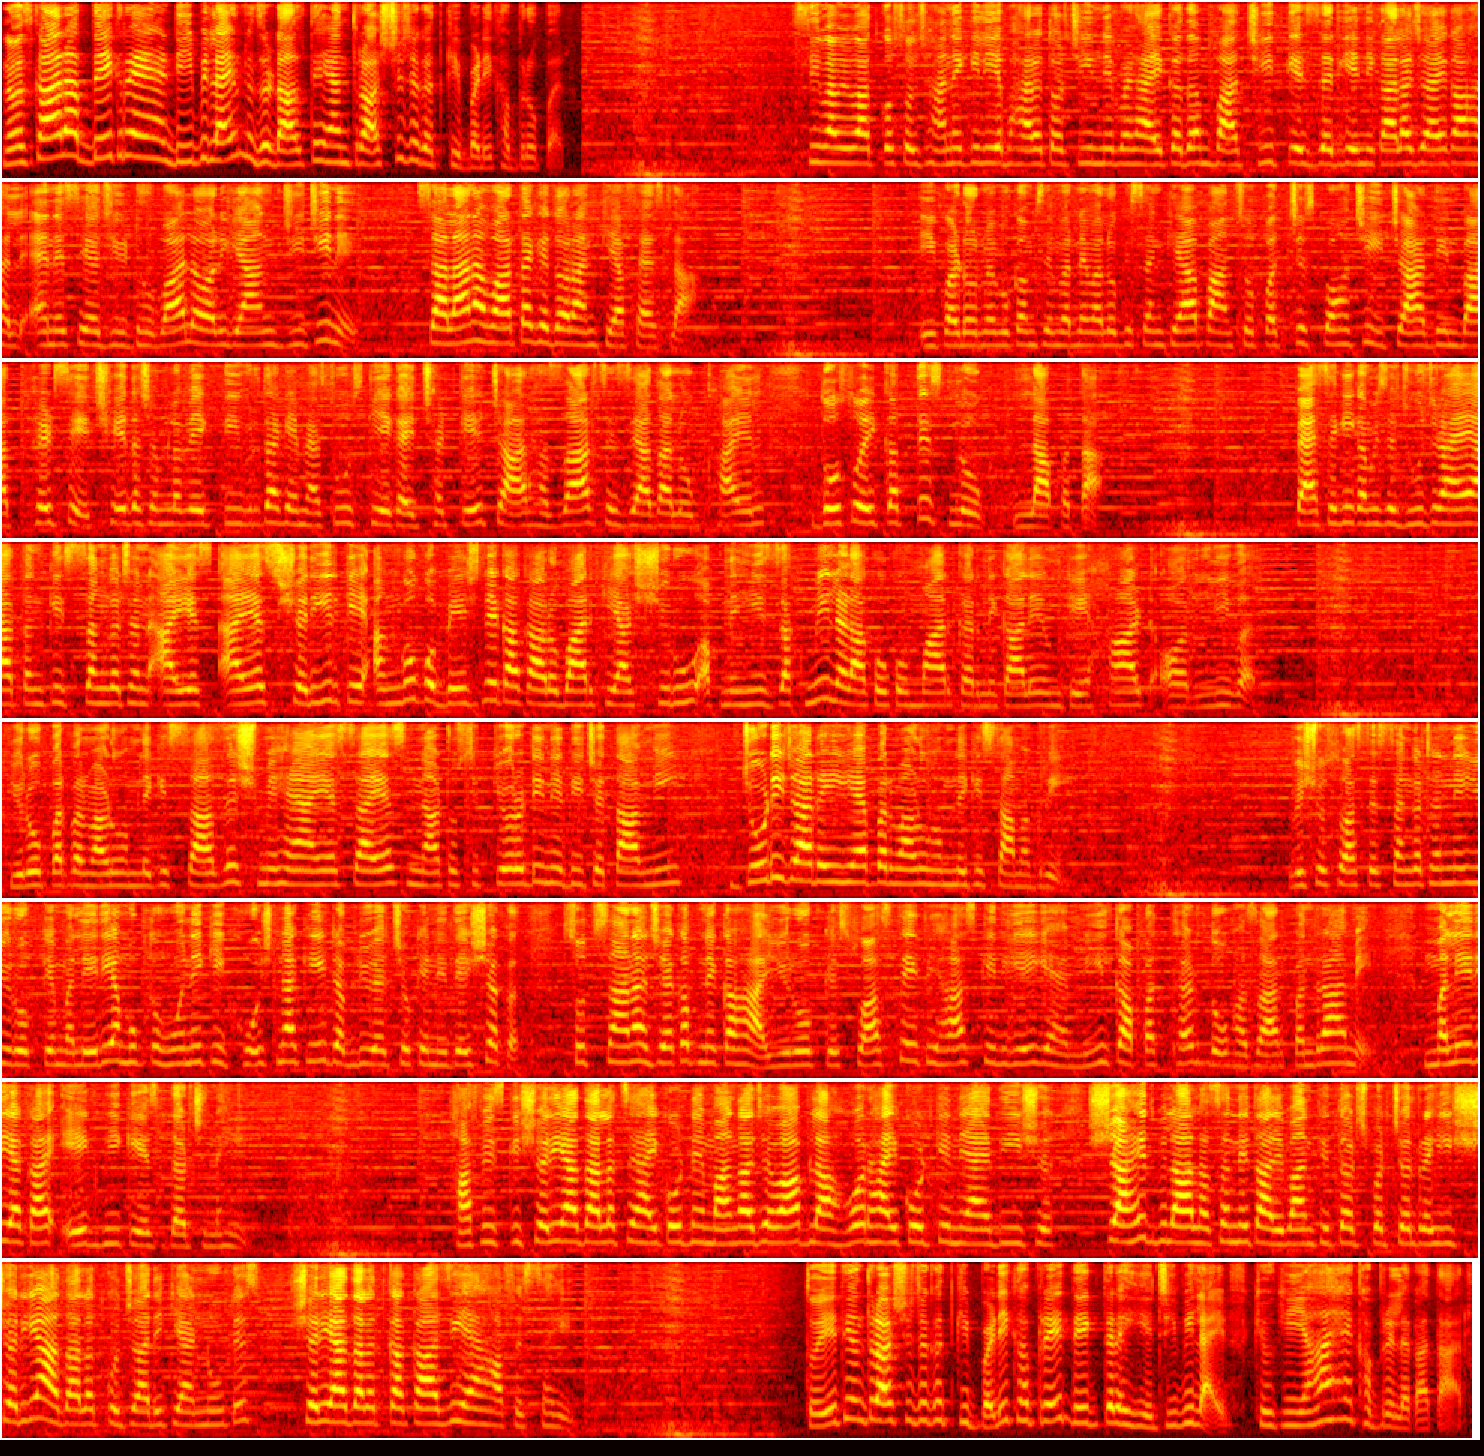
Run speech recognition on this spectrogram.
नमस्कार, आप देख रहे हैं डीबी लाइव नज़र डालते हैं अंतर्राष्ट्रीय जगत की बड़ी खबरों पर। सीमा विवाद को सुलझाने के लिए भारत और चीन ने बढ़ाए कदम। बातचीत के ज़रिए निकाला जाएगा हल। एनएसए अजीत डोभाल और यांग जीची ने सालाना वार्ता के दौरान किया फैसला। इक्वाडोर में भूकंप से मरने वालों की संख्या 525 पहुँची। चार दिन बाद फिर से 6.1 तीव्रता के महसूस किए गए झटके 4000 से ज़्यादा लोग घायल। 231 लोग लापता। पैसे की कमी से जूझ रहा है। आतंकी संगठन आईएसआईएस शरीर के अंगों को बेचने का कारोबार किया शुरू। अपने ही जख्मी लड़ाकों को मार कर निकाले उनके हार्ट और लीवर। यूरोप पर परमाणु हमले की साजिश में है आईएसआईएस। नाटो सिक्योरिटी ने दी चेतावनी। जोड़ी जा रही है परमाणु हमले की सामग्री। विश्व स्वास्थ्य संगठन ने यूरोप के मलेरिया मुक्त होने की घोषणा की। डब्ल्यूएचओ के निदेशक सुत्साना जैकब ने कहा, यूरोप के स्वास्थ्य इतिहास के लिए यह मील का पत्थर 2015 में मलेरिया का एक भी केस दर्ज नहीं। हाफिज की शरिया अदालत से हाईकोर्ट ने मांगा जवाब। लाहौर हाईकोर्ट के न्यायाधीश शाहिद बिलाल हसन ने तालिबान की तर्ज पर चल रही शरिया अदालत को जारी किया नोटिस। शरिया अदालत का काजी है हाफिज सहीद तो ये थी अंतर्राष्ट्रीय जगत की बड़ी खबरें। देखते रहिए जीबी लाइव क्योंकि यहाँ है खबरें लगातार।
